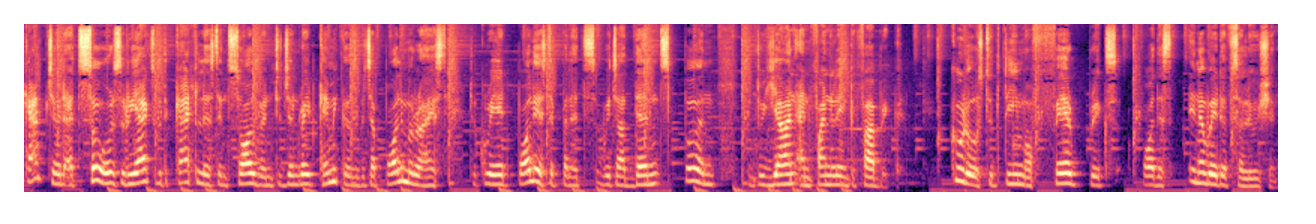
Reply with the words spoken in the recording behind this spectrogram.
captured at source reacts with a catalyst and solvent to generate chemicals which are polymerized to create polyester pellets, which are then spun into yarn and finally into fabric. Kudos to the team of Fairbrics for this innovative solution.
